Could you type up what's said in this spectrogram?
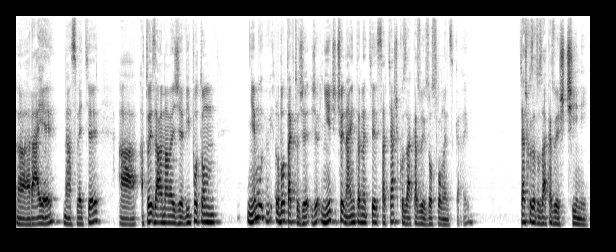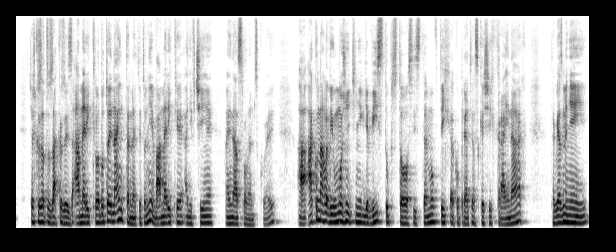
raje na svete a, a to je zaujímavé, že vy potom nemu, lebo takto, že, že niečo, čo je na internete, sa ťažko zakazuje zo Slovenska. Aj. Ťažko sa to zakazuje z Číny. Ťažko sa to zakazuje z Ameriky, lebo to je na internete. To nie je v Amerike, ani v Číne, ani na Slovensku. Hej. A ako náhle vy umožníte niekde výstup z toho systému v tých ako priateľskejších krajinách, tak viac menej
